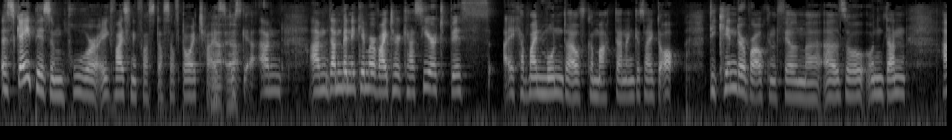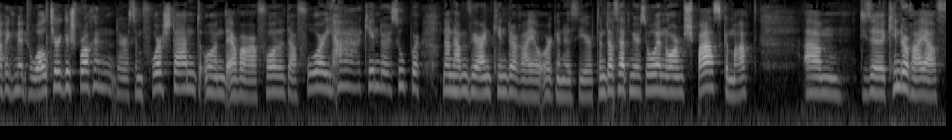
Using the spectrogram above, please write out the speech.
Escapism pur, ich weiß nicht, was das auf Deutsch heißt. Ja, ja. Und, ähm, dann bin ich immer weiter kassiert, bis ich habe meinen Mund aufgemacht dann und gesagt, oh, die Kinder brauchen Filme, also und dann habe ich mit Walter gesprochen, der ist im Vorstand und er war voll davor, ja, Kinder, super. Und dann haben wir eine Kinderreihe organisiert und das hat mir so enorm Spaß gemacht, ähm, diese Kinderreihe auf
